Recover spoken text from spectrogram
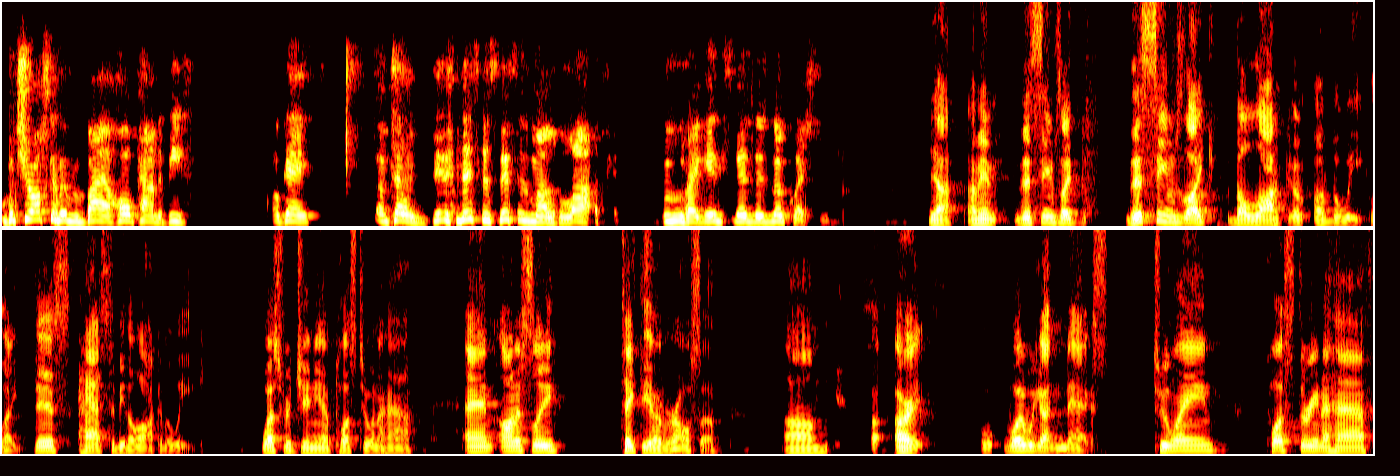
But you're also gonna be able to buy a whole pound of beef. Okay, I'm telling you, this is this is my lock. Like it's there, there's no question. Yeah, I mean, this seems like this seems like the lock of, of the week. Like this has to be the lock of the week. West Virginia plus two and a half, and honestly, take the over also. Um, all right, what do we got next? Tulane plus three and a half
